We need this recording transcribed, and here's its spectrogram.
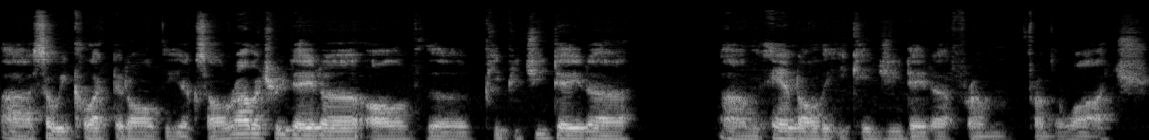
uh, so we collected all the accelerometry data, all of the PPG data, um, and all the EKG data from from the watch.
